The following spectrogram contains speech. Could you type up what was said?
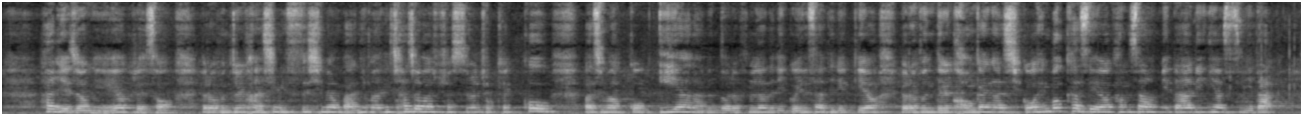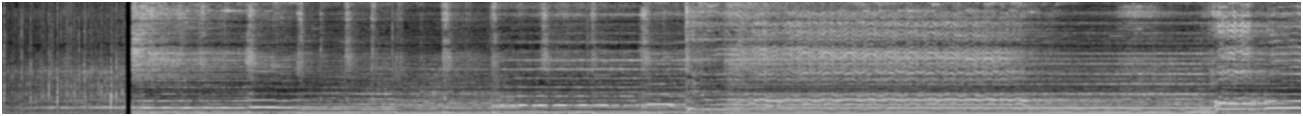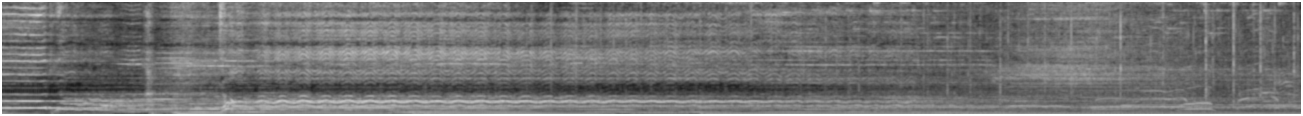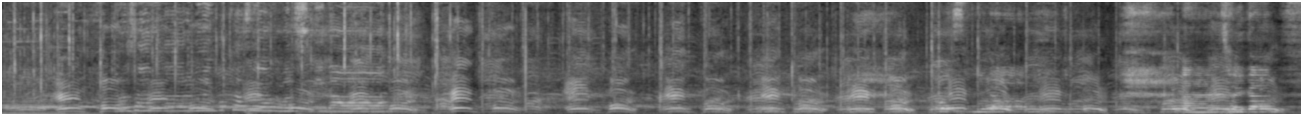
할 예정이에요. 그래서 여러분들 관심 있으시면 많이 많이 찾아와 주셨으면 좋겠고 마지막 곡 이야라는 노래 불러드리고 인사드릴게요. 여러분들 건강하시고 행복하세요. 감사합니다. 린이었습니다. 고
